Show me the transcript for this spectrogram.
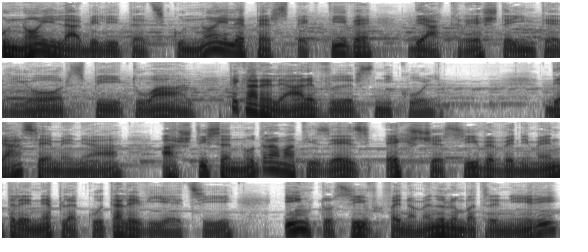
cu noile abilități, cu noile perspective de a crește interior, spiritual, pe care le are vârstnicul. De asemenea, a ști să nu dramatizezi excesiv evenimentele neplăcute ale vieții, inclusiv fenomenul îmbătrânirii,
